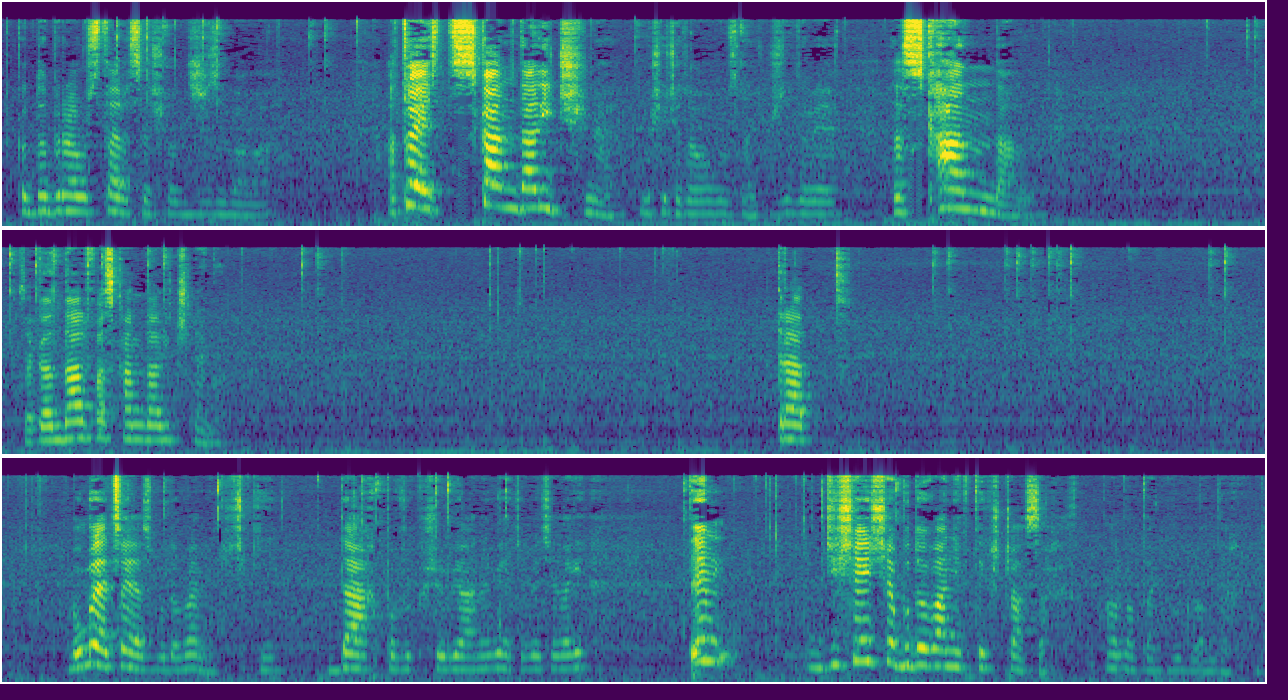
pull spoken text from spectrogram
Tylko dobra Starsa się odzywała. A to jest skandaliczne. Musicie to uznać. Widzowie, za skandal. Za Gandalfa skandalicznego. Trat. W ogóle co ja zbudowałem? Jakiś taki dach powykrzywiany, wiecie, wiecie, takie... Tym dzisiejsze budowanie w tych czasach. Ono tak wygląda chyba.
